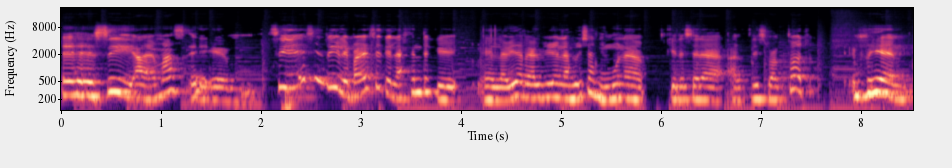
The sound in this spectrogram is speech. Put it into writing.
Eh, sí, además, eh, sí, es increíble. Parece que la gente que en la vida real vive en las villas, ninguna quiere ser actriz o actor. Bien,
